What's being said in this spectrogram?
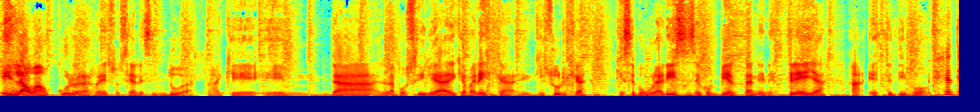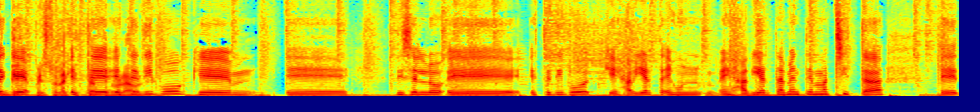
es el lado más oscuro de las redes sociales, sin duda, ¿ah? que em, da la posibilidad de que aparezca, que surja, que se popularice, se conviertan en estrellas a ¿ah? este tipo Fíjate de que personajes este, tan este deplorables. tipo que eh, dicen lo, eh, este tipo que es abierta es un es abiertamente machista eh,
